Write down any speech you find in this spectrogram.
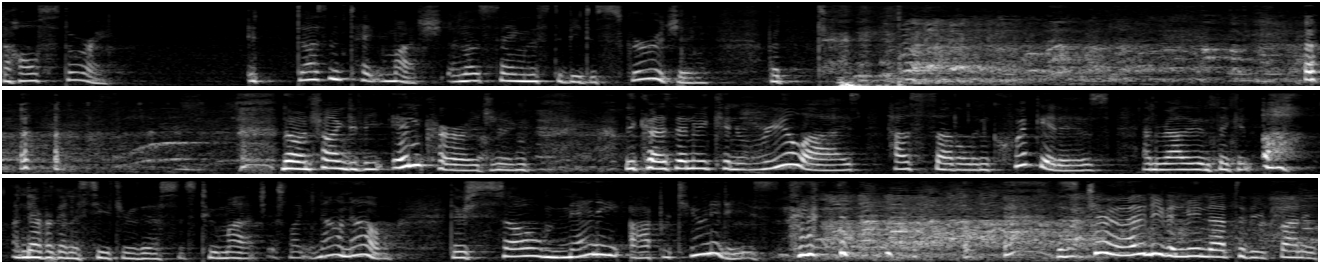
The whole story. It doesn't take much. I'm not saying this to be discouraging, but. no, I'm trying to be encouraging because then we can realize how subtle and quick it is, and rather than thinking, oh, I'm never going to see through this, it's too much, it's like, no, no, there's so many opportunities. it's true, I didn't even mean that to be funny.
